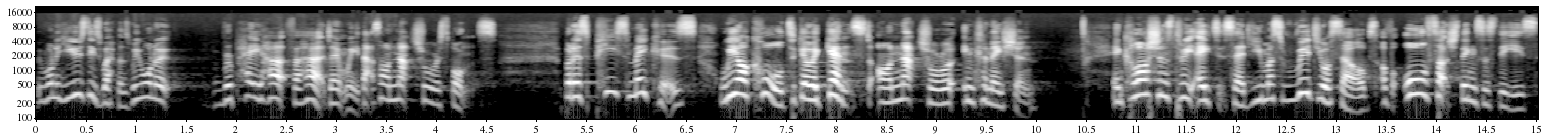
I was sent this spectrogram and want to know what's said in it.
We want to use these weapons. We want to repay hurt for hurt, don't we? That's our natural response. But as peacemakers, we are called to go against our natural inclination. In Colossians 3:8 it said, "You must rid yourselves of all such things as these:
